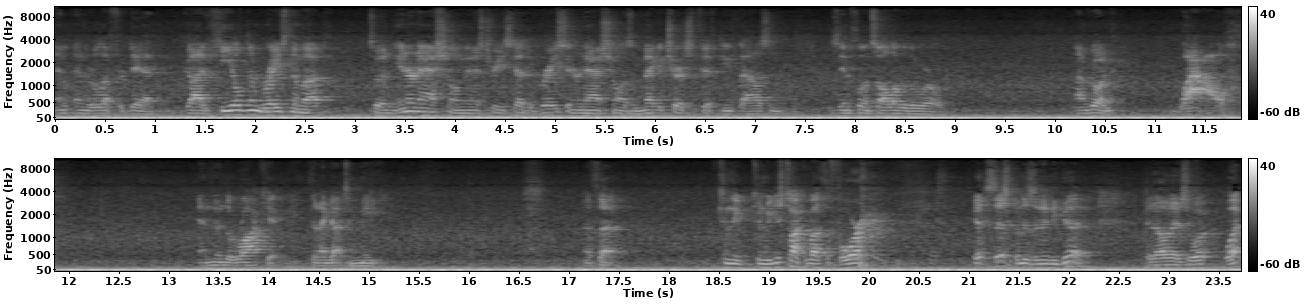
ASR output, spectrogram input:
and, and they were left for dead. God healed them, raised them up to an international ministry. He's head of Grace International as a mega church of 15,000. His influence all over the world. I'm going, wow. And then the rock hit me. Then I got to me. I thought, can, they, can we just talk about the four? this one isn't any good. You know, there's what, what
